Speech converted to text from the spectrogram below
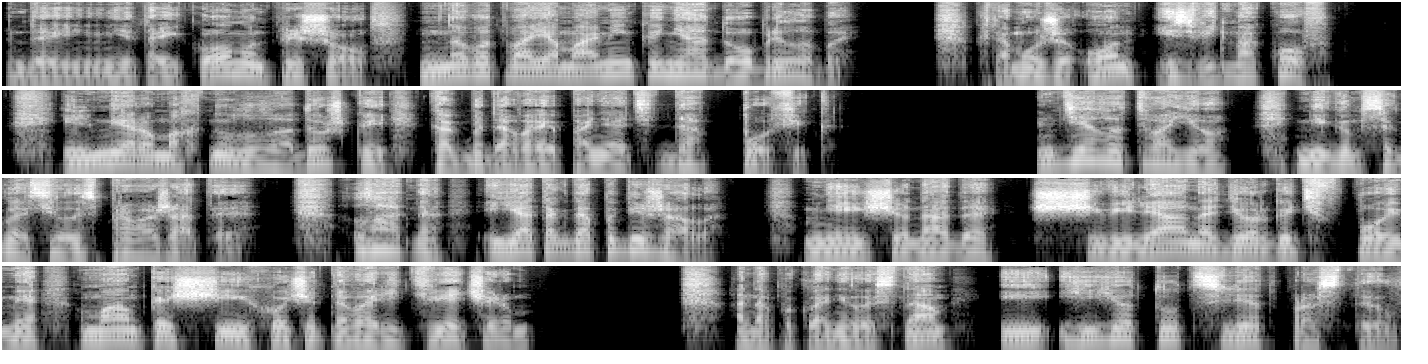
да и не тайком он пришел, но вот моя маменька не одобрила бы. К тому же он из ведьмаков. Ильмера махнула ладошкой, как бы давая понять «да пофиг». «Дело твое», — мигом согласилась провожатая. «Ладно, я тогда побежала. Мне еще надо щавеля надергать в пойме, мамка щей хочет наварить вечером». Она поклонилась нам, и ее тут след простыл.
